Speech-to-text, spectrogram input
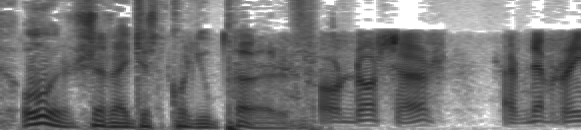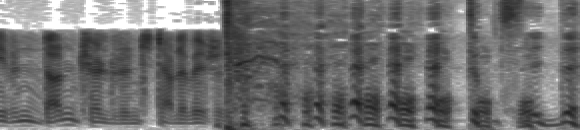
Or should I just call you Perv? Oh, no, sir. I've never even done children's television. Don't say that.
